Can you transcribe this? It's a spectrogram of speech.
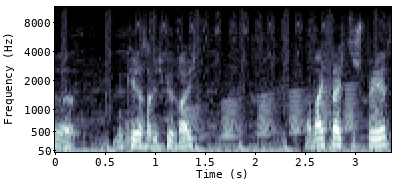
Äh, okay, das hat nicht gereicht. Da war ich vielleicht zu spät.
